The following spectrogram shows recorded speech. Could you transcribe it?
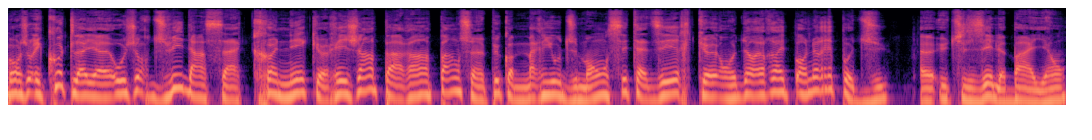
Bonjour. Écoute, là, aujourd'hui, dans sa chronique, Régent Parent pense un peu comme Mario Dumont, c'est-à-dire qu'on n'aurait on n'aurait pas dû euh, utiliser le baillon,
